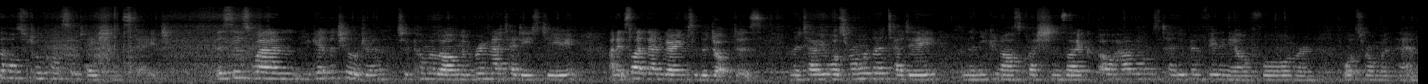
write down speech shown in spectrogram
the hospital consultation stage. This is when you get the children to come along and bring their teddies to you, and it's like them going to the doctors. And they tell you what's wrong with their teddy, and then you can ask questions like, oh, how long has Teddy been feeling ill for, and what's wrong with him,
